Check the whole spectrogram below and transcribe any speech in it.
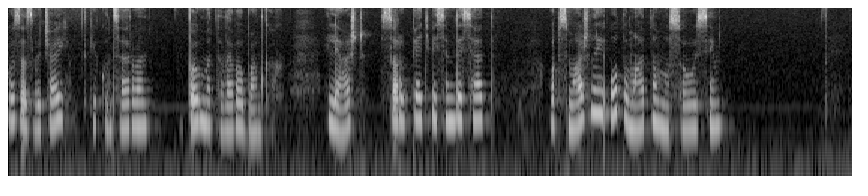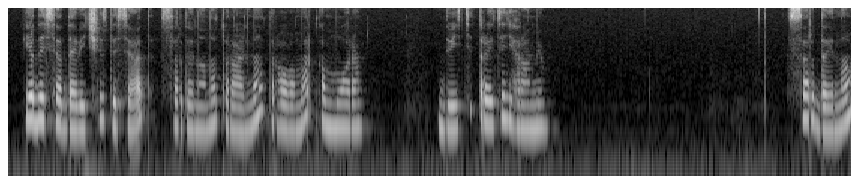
Бо зазвичай такі консерви в металевих банках. Лящ 45,80, обсмажений у томатному соусі. 59,60 сардина натуральна, торгова марка Море 230 грамів. Сардина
